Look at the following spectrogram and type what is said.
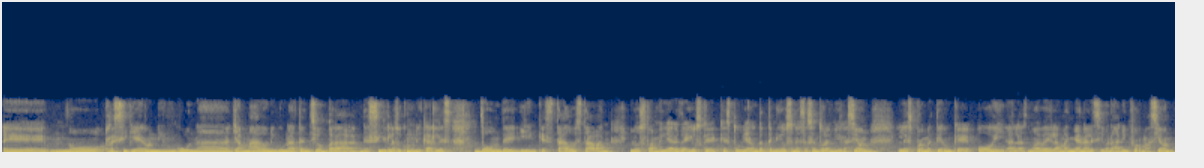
eh, no recibieron ninguna llamado, ninguna atención para decirles o comunicarles dónde y en qué estado estaban los familiares de ellos que, estuvieron detenidos en ese centro de migración. Les prometieron que hoy a las 9 de la mañana les iban a dar información,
